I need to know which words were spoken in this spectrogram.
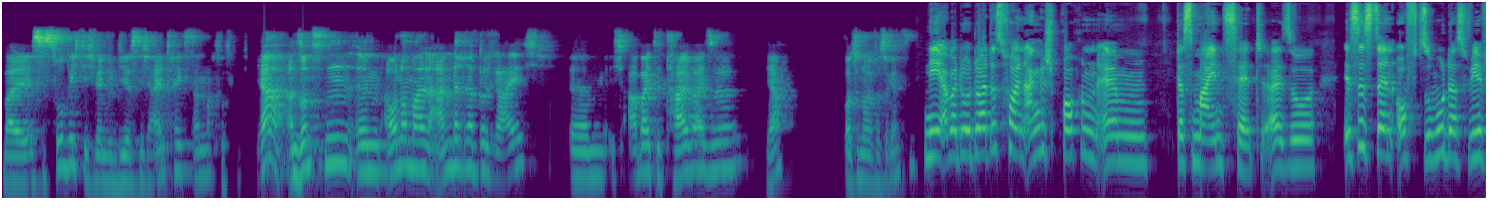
Weil es ist so wichtig, wenn du dir es nicht einträgst, dann machst du es nicht. Ja, ansonsten ähm, auch nochmal ein anderer Bereich. Ähm, ich arbeite teilweise, ja, Wolltest du noch etwas ergänzen? Nee, aber du, du hattest vorhin angesprochen, ähm, das Mindset. Also ist es denn oft so, dass wir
